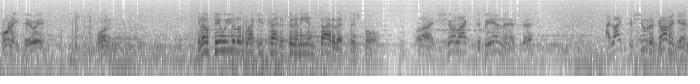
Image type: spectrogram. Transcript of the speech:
Morning, Pee-wee. Morning. You know, Pee-wee, you look like you'd kind of fit in the inside of that fishbowl. Well, I'd sure like to be in there, sir. I'd like to shoot a gun again,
